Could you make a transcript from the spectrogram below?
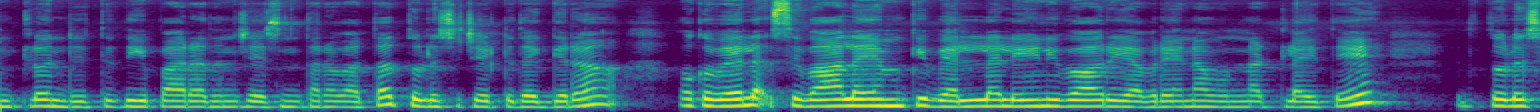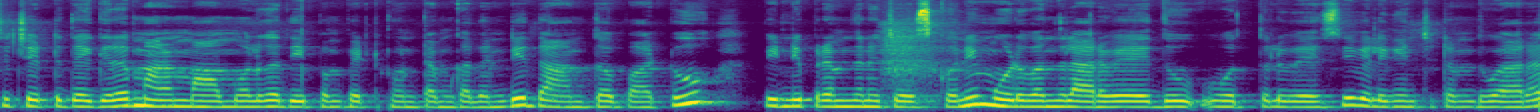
ఇంట్లో నిత్య దీపారాధన చేసిన తర్వాత తులసి చెట్టు దగ్గర ఒకవేళ శివాలయంకి వెళ్ళలేని వారు ఎవరైనా ఉన్నట్లయితే తులసి చెట్టు దగ్గర మనం మామూలుగా దీపం పెట్టుకుంటాం కదండి. దాంతోపాటు పిండి ప్రమిదన చేసుకొని మూడు వందల అరవై ఐదు ఒత్తులు వేసి వెలిగించడం ద్వారా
